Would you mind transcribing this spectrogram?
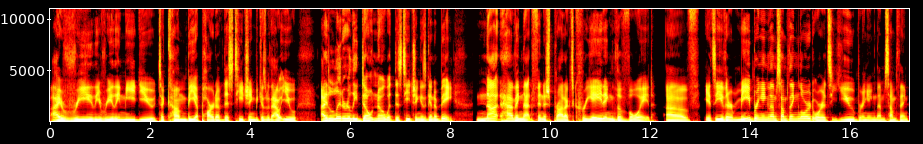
I really, really need you to come be a part of this teaching because without you, I literally don't know what this teaching is going to be. Not having that finished product, creating the void of it's either me bringing them something, Lord, or it's you bringing them something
